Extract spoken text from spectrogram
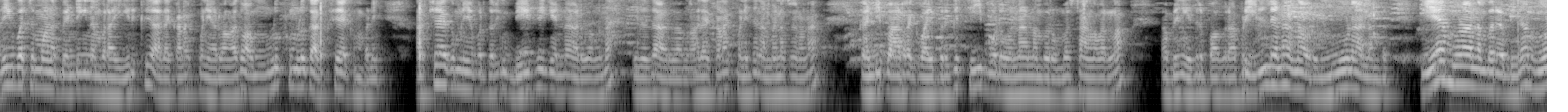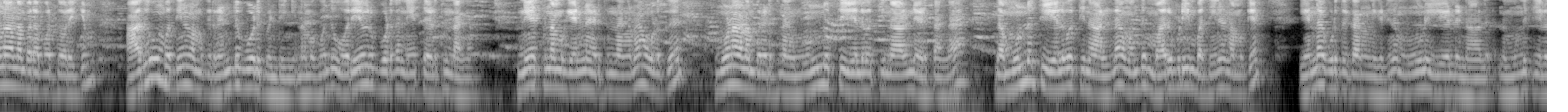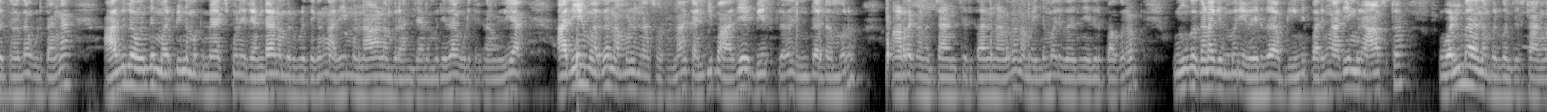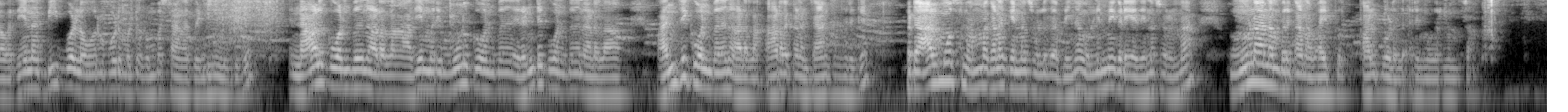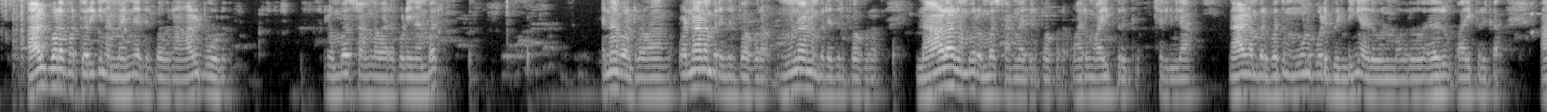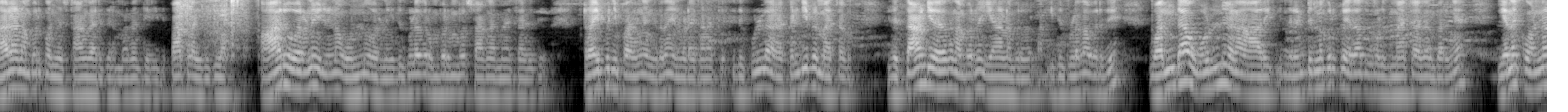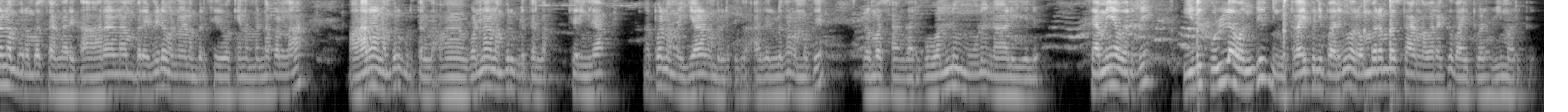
அதிகபட்சமான பெண்டிங் நம்பராக இருக்குது அதை கனெக்ட் பண்ணி ஆடுவாங்க. அதுவும் முழுக்க முழுக்க அக்ஷயா கம்பெனி அக்ஷயா கம்பெனியை பொறுத்த வரைக்கும் பேசிக் என்ன ஆடுவாங்கன்னா இதை தான் ஆடுவாங்க. அதை கனெக்ட் பண்ணி தான் நம்ம என்ன சொல்கிறோன்னா கண்டிப்பாக ஆடுறதுக்கு வாய்ப்பு இருக்குது சி போர்டு ஒன்றாம் நம்பர் ரொம்ப ஸ்ட்ராங்காக வரலாம். அப்படின்னு எதிர்பார்க்குறோம். அப்படி இல்லைன்னா என்ன ஒரு மூணாம் நம்பர் ஏன் மூணாம் நம்பர் அப்படின்னா மூணாம் நம்பரை பொறுத்த வரைக்கும் அதுவும் பார்த்திங்கன்னா நமக்கு ரெண்டு போர்டு பெண்டிங் நமக்கு வந்து ஒரே ஒரு போர்டு தான் நேற்று எடுத்திருந்தாங்க. நேற்று நமக்கு என்ன எடுத்திருந்தாங்கன்னா உங்களுக்கு மூணாம் நம்பர் எடுத்தாங்க முந்நூற்றி எழுபத்தி நாலுன்னு எடுத்தாங்க. இந்த முந்நூற்றி எழுபத்தி நாலில் வந்து மறுபடியும் பார்த்தீங்கன்னா நமக்கு என்ன கொடுத்துருக்காங்கன்னு கேட்டிங்கன்னா மூணு ஏழு நாலு. இந்த முந்நூற்றி எழுபத்தி நாலு தான் கொடுத்தாங்க. அதில் வந்து மறுபடியும் நமக்கு மேட்ச் பண்ணி ரெண்டாம் நம்பர் கொடுத்துருக்காங்க. அதே மாதிரி நாலு நம்பர் அஞ்சாம் நம்பர் தான் கொடுத்துருக்காங்க இல்லையா? அதே மாதிரி தான் நம்மளும் என்ன சொல்கிறோம்னா கண்டிப்பாக அதே பேஸில் தான் இந்த நம்பரும் ஆடுறதுக்கான சான்ஸ் இருக்குது அதனால தான் நம்ம இந்த மாதிரி வருதுன்னு எதிர்பார்க்குறோம். உங்கள் கணக்கு இந்த மாதிரி வருதா அப்படின்னு பாருங்கள் அதே மாதிரி லாஸ்ட்டாக ஒன்பது நம்பர் கொஞ்சம் ஸ்ட்ராங்காக வருது. ஏன்னா பி போர்டில் ஒரு போர்டு மட்டும் ரொம்ப ஸ்ட்ராங்காக பெண்டிங் நிற்குது நாலுக்கு ஒன்பது நடலாம் அதே மாதிரி மூணுக்கு ஒன்பது ரெண்டுக்கு ஒன்பது நடலாம் ஆடலாம். அஞ்சுக்கு ஒன்பதுன்னு ஆடலாம். ஆடுறதுக்கான சான்சஸ் இருக்குது பட் ஆல்மோஸ்ட் நம்ம கணக்கு என்ன சொல்லுது அப்படின்னா ஒன்றுமே கிடையாது. என்ன சொல்லணும்னா மூணாம் நம்பருக்கான வாய்ப்பு ஆல் போர்டில் இருங்க ஒரு நிமிஷம். ஆல் போர்டை பொறுத்த வரைக்கும் நம்ம என்ன எதிர்பார்க்குறோம்? ஆல் போர்டு ரொம்ப ஸ்ட்ராங்காக வரக்கூடிய நம்பர் என்ன பண்ணுறோம் ஒன்றாம் நம்பர் எதிர்பார்க்குறோம். மூணாம் நம்பர் எதிர்பார்க்குறோம். நாலாம் நம்பர் ரொம்ப ஸ்ட்ராங்காக எதிர்பார்க்குறோம். வரும் வாய்ப்பு இருக்குது சரிங்களா? நாலாம் நம்பர் பார்த்து மூணு போடு பெண்டிங் அது ஒன்று வரும் வரும் வாய்ப்பு இருக்கா? ஆறாம் நம்பர் கொஞ்சம் ஸ்ட்ராங்காக இருக்கிற மாதிரி தான் தெரியுது. பார்க்கலாம் இதுக்குலாம் ஆறு வரணும் இல்லைன்னா ஒன்று வரணும். இதுக்குள்ளே ரொம்ப ரொம்ப ஸ்ட்ராங்காக மேட்ச் ஆகுது. ட்ரை பண்ணி பாருங்கிறது தான் என்னோட கணக்கு. இதுக்குள்ளே கண்டிப்பாக மேட்ச் ஆகும். இதை தாண்டி வரது நம்பர்னா ஏழு நம்பர் வரலாம். இதுக்குள்ளே தான் வருது. வந்தால் ஒன்று இல்லை ஆறு. இந்த ரெண்டு நம்பருக்குள்ளே ஏதாவது உங்களுக்கு மேட்ச் ஆகுதுன்னு பாருங்கள் எனக்கு ஒன்றாம் நம்பர் ரொம்ப ஸ்ட்ராங்காக இருக்குது ஆறாம் நம்பரை விட ஒன்றாம் நம்பர் சரி ஓகே நம்ம என்ன பண்ணலாம்? ஆறாம் நம்பர் கொடுத்துடலாம். ஒன்றாம் நம்பர் கொடுத்துடலாம். சரிங்களா? அப்போ நம்ம ஏழாம் நம்பர் எடுத்துக்கலாம். அதில் தான் நமக்கு ரொம்ப ஸ்ட்ராங்காக இருக்குது ஒன்று மூணு நாலு ஏழு. செமையாக வருது. இதுக்குள்ளே வந்து நீங்கள் ட்ரை பண்ணி பாருங்கள் ரொம்ப ரொம்ப ஸ்ட்ராங்காக வரக்கு வாய்ப்புகள் அதிகமாக இருக்குது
